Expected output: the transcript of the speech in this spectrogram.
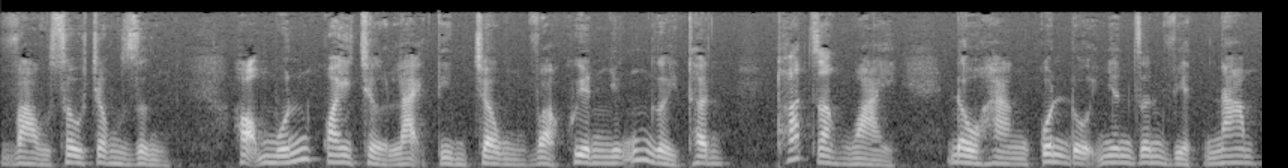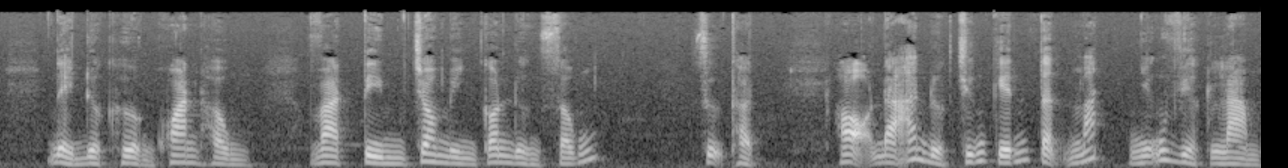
vào sâu trong rừng. Họ muốn quay trở lại tìm chồng và khuyên những người thân thoát ra ngoài, đầu hàng quân đội nhân dân Việt Nam để được hưởng khoan hồng và tìm cho mình con đường sống. Sự thật, họ đã được chứng kiến tận mắt những việc làm,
